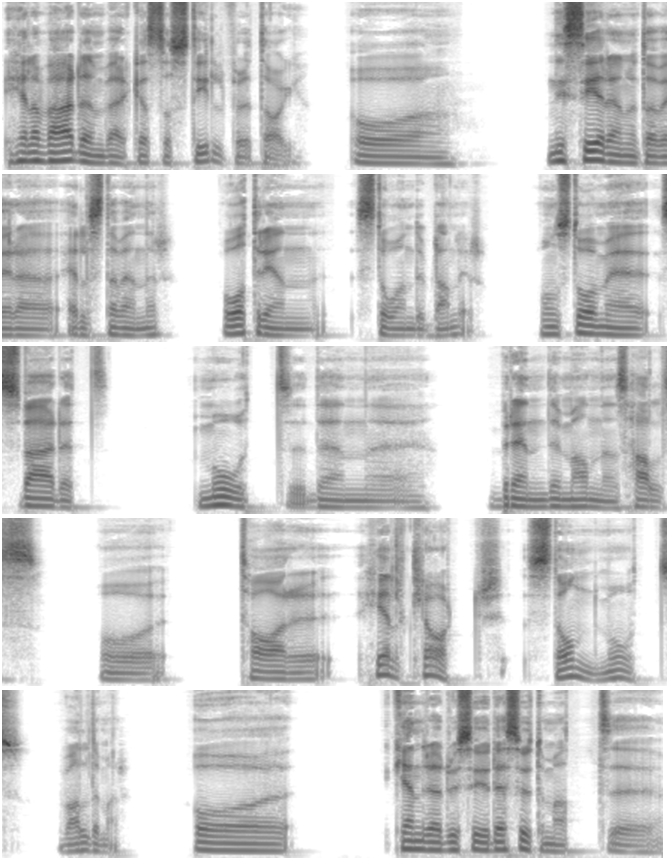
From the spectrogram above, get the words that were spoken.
Hela världen verkar stå still för ett tag. Och ni ser en av era äldsta vänner, återigen stående bland er. Hon står med svärdet mot den eh, brände mannens hals och tar helt klart stånd mot Valdemar. Och Kendra, du ser ju dessutom att, eh,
